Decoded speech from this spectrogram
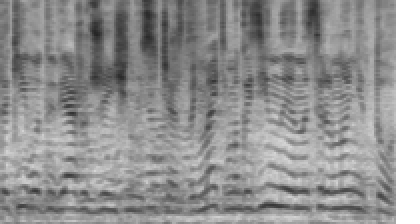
Такие вот и вяжут женщины сейчас, понимаете? Магазинные, но все равно не то.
